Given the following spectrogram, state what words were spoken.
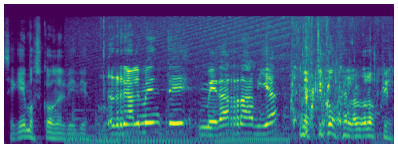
Seguimos con el vídeo. Realmente me da rabia. Me estoy congelando los pies.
